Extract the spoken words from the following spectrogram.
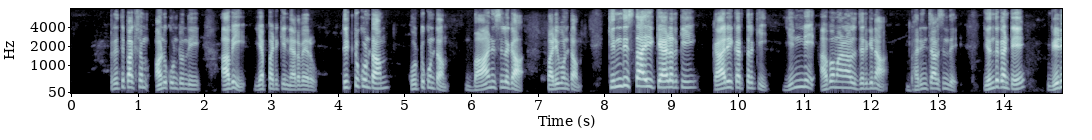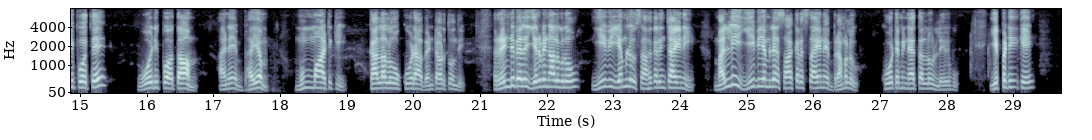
ప్రతిపక్షం అనుకుంటుంది అవి ఎప్పటికీ నెరవేరు తిట్టుకుంటాం కొట్టుకుంటాం బానిసలుగా పడి ఉంటాం. కింది స్థాయి కేడర్కి కార్యకర్తలకి ఎన్ని అవమానాలు జరిగినా భరించాల్సిందే. ఎందుకంటే విడిపోతే ఓడిపోతాం అనే భయం ముమ్మాటికి కళ్ళలో కూడా వెంటాడుతుంది. రెండు వేల ఇరవై నాలుగులో ఈవీఎంలు సహకరించాయని మళ్ళీ ఈవీఎంలే సహకరిస్తాయనే భ్రమలు కూటమి నేతల్లో లేవు. ఇప్పటికే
